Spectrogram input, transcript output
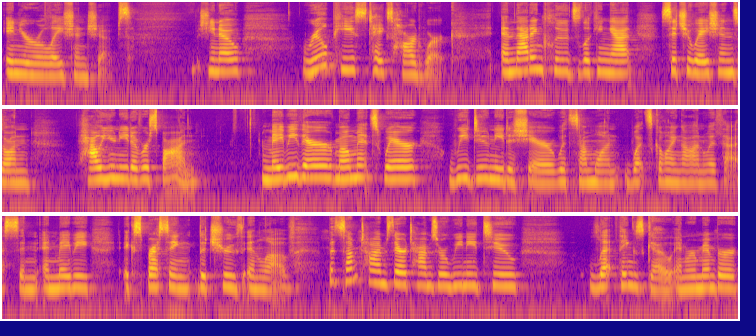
in your relationships. But you know, real peace takes hard work, and that includes looking at situations on how you need to respond. Maybe there are moments where we do need to share with someone what's going on with us and, and maybe expressing the truth in love. But sometimes there are times where we need to let things go and remember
